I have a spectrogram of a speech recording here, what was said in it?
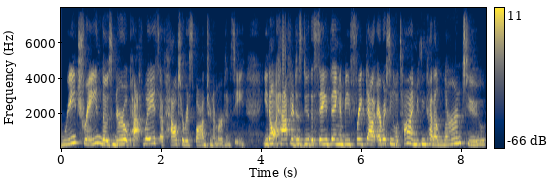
retrain those neural pathways of how to respond to an emergency. You don't have to just do the same thing and be freaked out every single time. You can kind of learn to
